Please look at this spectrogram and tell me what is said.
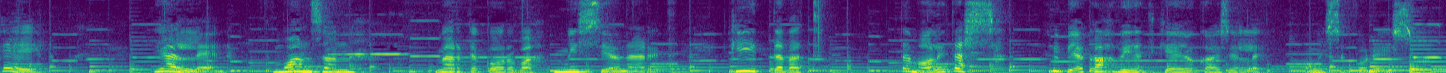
Hei, jälleen Mansan Märkäkorva, missionäärit kiittävät. Tämä oli tässä. Hyviä kahvihetkiä jokaiselle omissa kodeissaan.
